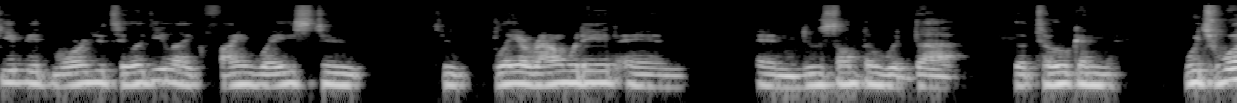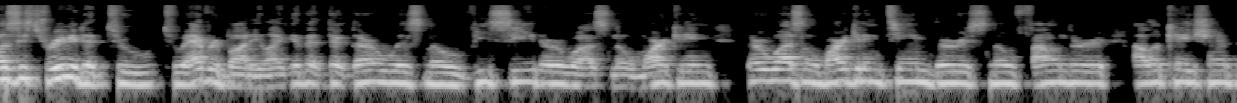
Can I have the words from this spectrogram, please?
give it more utility, like find ways to to play around with it and and do something with the the token, which was distributed to to everybody. Like th- th- there was no VC, there was no marketing, there was no marketing team, there is no founder allocation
